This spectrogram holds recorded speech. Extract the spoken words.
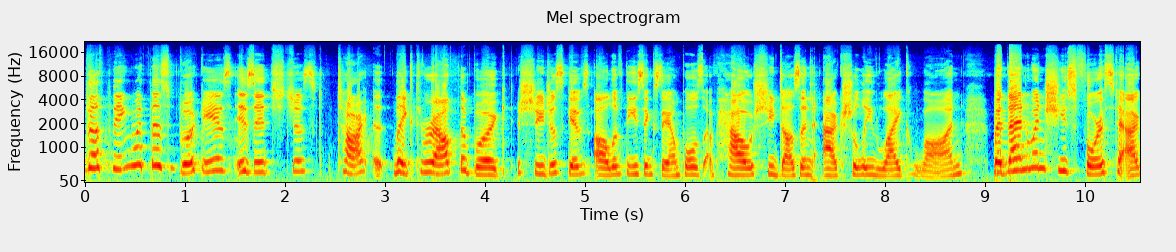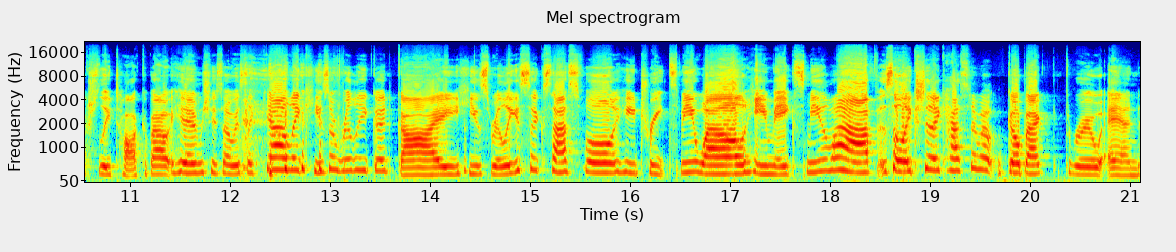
the thing with this book is is it's just talk like throughout the book she just gives all of these examples of how she doesn't actually like Lon. But then when she's forced to actually talk about him she's always like yeah like he's a really good guy. He's really successful. He treats me well. He makes me laugh. So like she like has to go back through and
